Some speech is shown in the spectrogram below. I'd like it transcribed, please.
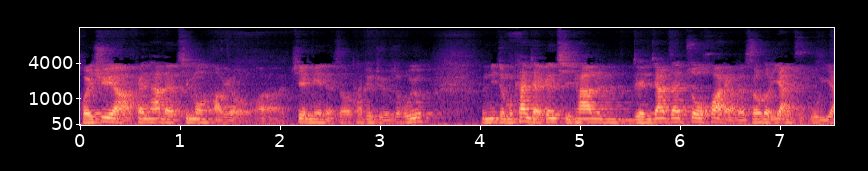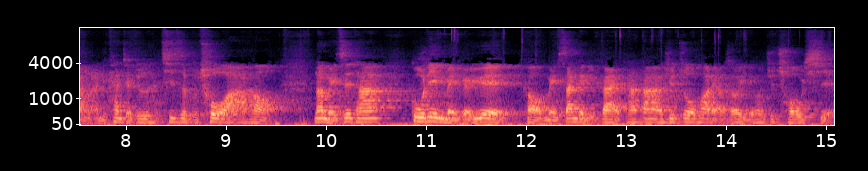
回去啊跟他的亲朋好友呃见面的时候，他就觉得说，哦哟，你怎么看起来跟其他人家在做化疗的时候的样子不一样了？你看起来就是气色不错啊，哈。那每次他固定每个月，哦，每三个礼拜，他当然去做化疗的时候一定会去抽血。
